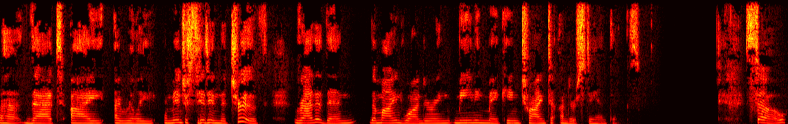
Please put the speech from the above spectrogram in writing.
uh, that I, I really am interested in the truth rather than the mind wandering, meaning making, trying to understand things. So,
